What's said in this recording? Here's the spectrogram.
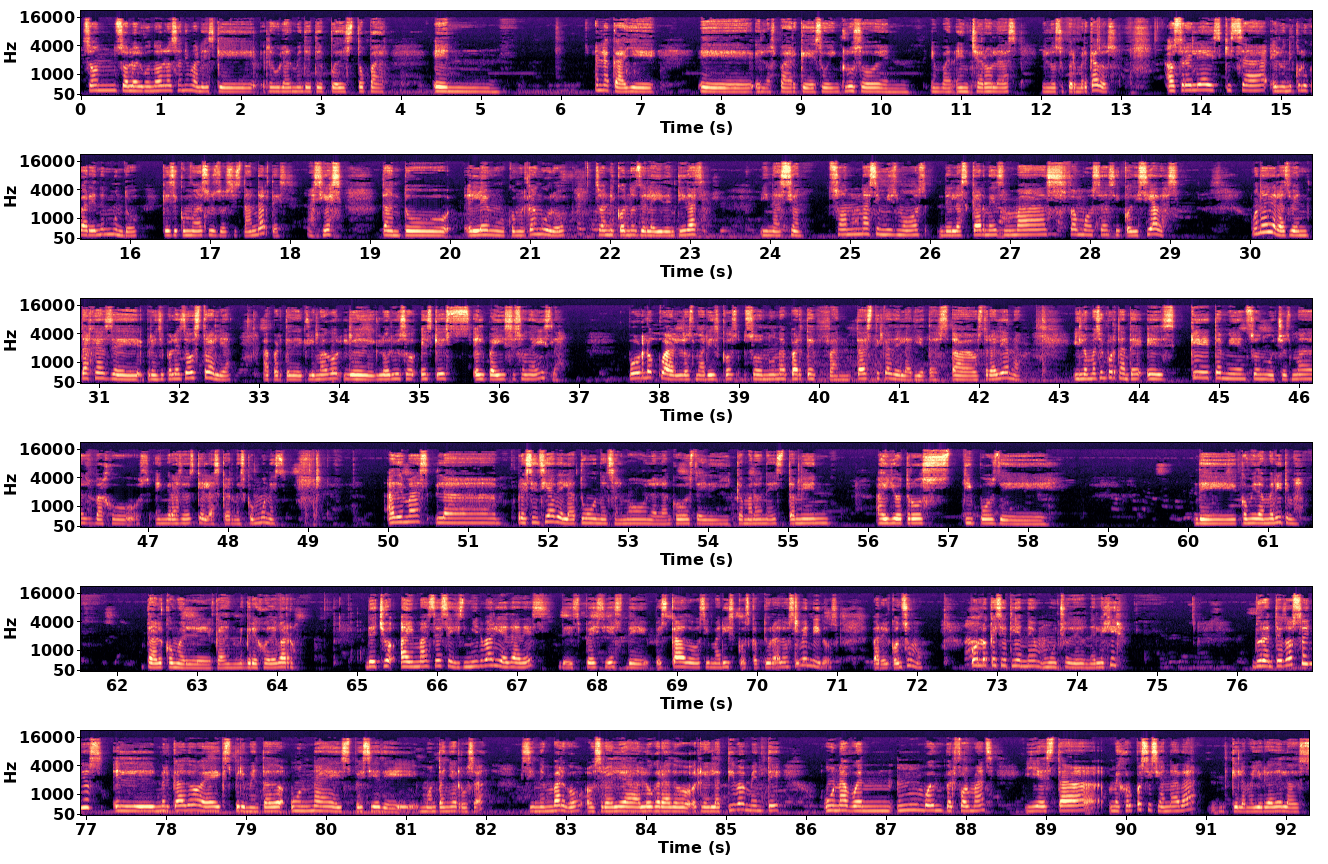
Son solo algunos de los animales que regularmente te puedes topar en, en la calle, eh, en los parques o incluso en, en, en charolas en los supermercados. Australia es quizá el único lugar en el mundo que se acomoda sus dos estandartes. Así es, tanto el emu como el canguro son iconos de la identidad y nación. Son asimismo de las carnes más famosas y codiciadas. Una de las ventajas principales de Australia, aparte del clima eh, glorioso, es que el país es una isla, por lo cual los mariscos son una parte fantástica de la dieta australiana. Y lo más importante es que también son muchos más bajos en grasas que las carnes comunes. Además, la presencia del atún, el salmón, la langosta y camarones, también hay otros tipos de, de comida marítima, tal como el cangrejo de barro. De hecho, hay más de 6.000 variedades de especies de pescados y mariscos capturados y vendidos para el consumo, por lo que se tiene mucho de donde elegir. Durante dos años el mercado ha experimentado una especie de montaña rusa. Sin embargo, Australia ha logrado relativamente una buen, un buen performance y está mejor posicionada que la mayoría de los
